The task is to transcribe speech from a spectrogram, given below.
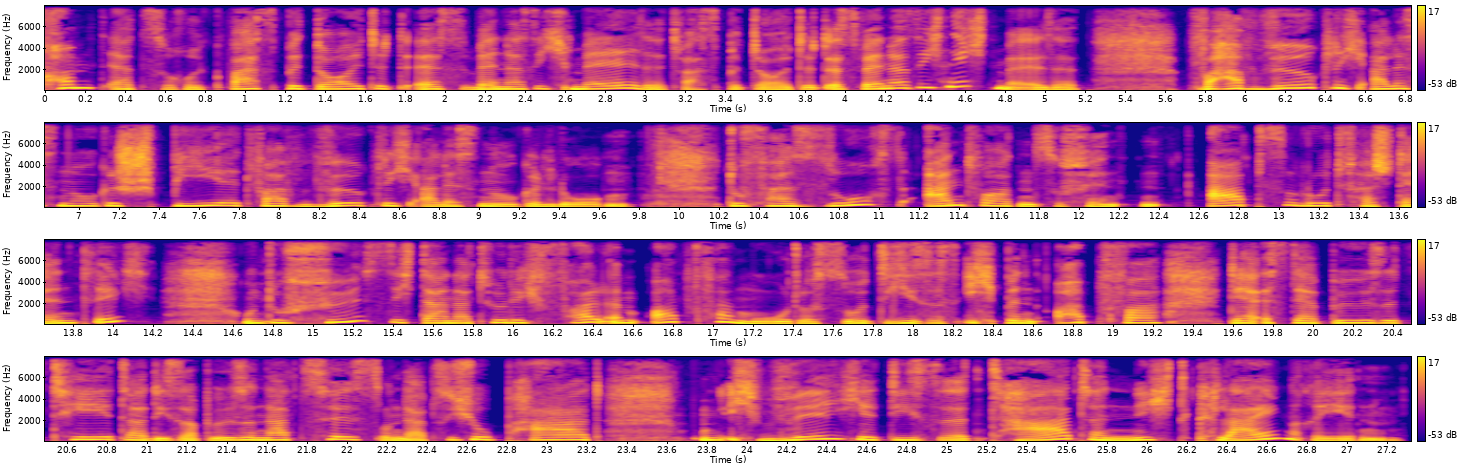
Kommt er zurück? Was bedeutet es, wenn er sich meldet? Was bedeutet es, wenn er sich nicht meldet? War wirklich alles nur gespielt? War wirklich alles nur gelogen? Du versuchst Antworten zu finden. Absolut verständlich. Und du fühlst dich da natürlich voll im Opfermodus. So dieses, ich bin Opfer, der ist der böse Täter, dieser böse Narzisst und der Psychopath. Und ich will hier diese Taten nicht kleinreden.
